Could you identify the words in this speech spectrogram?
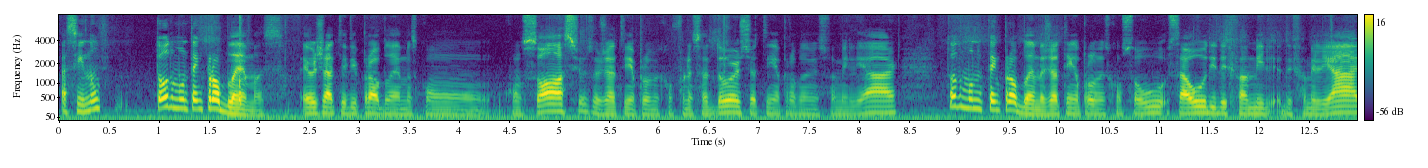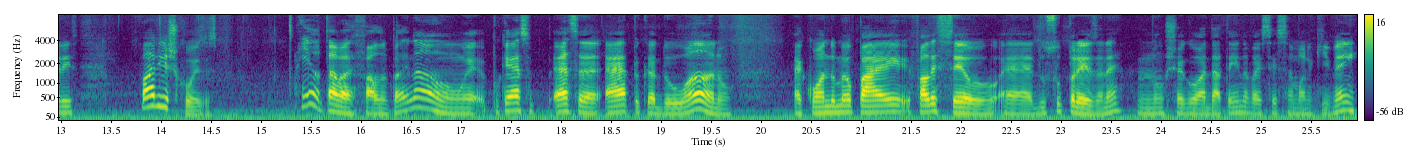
assim, não, todo mundo tem problemas. Eu já tive problemas com, com sócios, eu já tinha problemas com fornecedores, já tinha problemas familiares. Todo mundo tem problemas, já tinha problemas com saúde de, de familiares, várias coisas. E eu estava falando para ele, não, é, porque essa, essa época do ano é quando meu pai faleceu, é, do surpresa, né? Não chegou a data ainda, vai ser semana que vem.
